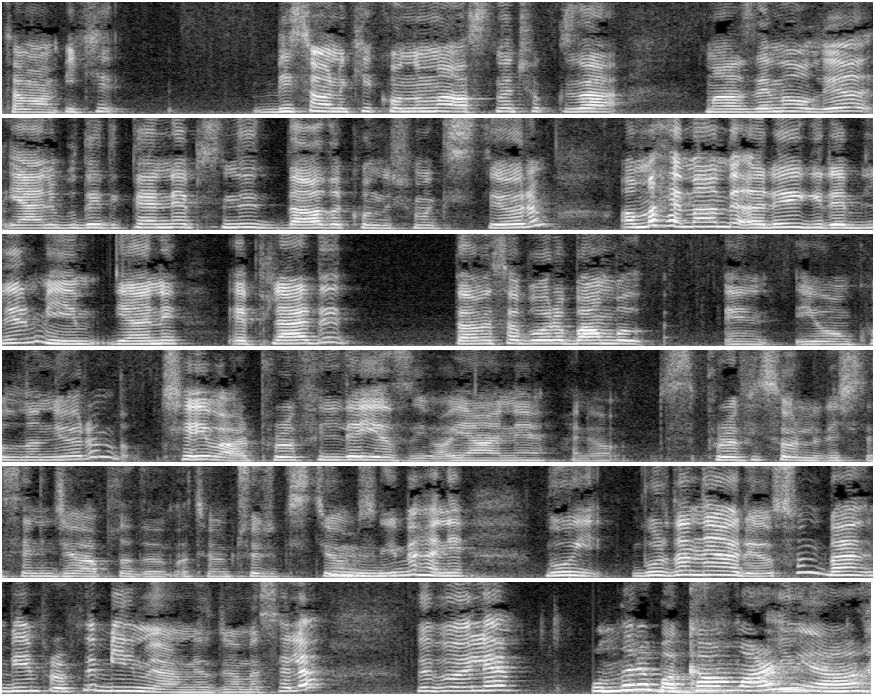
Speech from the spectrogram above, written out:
tamam iki bir sonraki konumu aslında çok güzel malzeme oluyor. Yani bu dediklerin hepsini daha da konuşmak istiyorum. Ama hemen bir araya girebilir miyim? Yani app'lerde ben mesela bu ara Bumble en yoğun kullanıyorum. Şey var profilde yazıyor yani hani o profil soruları işte senin cevapladığın atıyorum çocuk istiyor musun hmm. gibi hani bu burada ne arıyorsun? Ben benim profilde bilmiyorum yazıyor mesela ve böyle Onlara bakan var mı ya?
